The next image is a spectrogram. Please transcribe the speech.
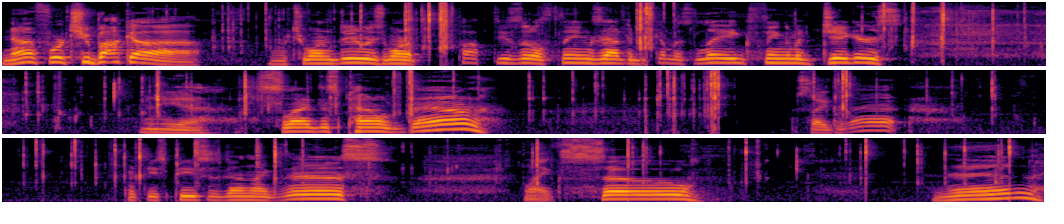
Now for Chewbacca. What you want to do is you want to pop these little things out to become his leg thingamajiggers. And yeah, slide this panel down. Just like that. Put these pieces down like this. Like so. And then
